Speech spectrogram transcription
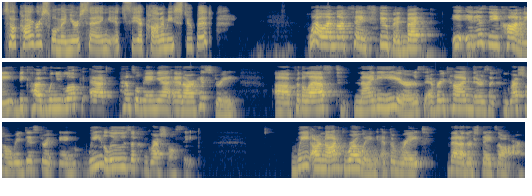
So Congresswoman, you're saying it's the economy stupid? Well, I'm not saying stupid, but it, it is the economy because when you look at Pennsylvania and our history, uh, for the last 90 years, every time there's a congressional redistricting, we lose a congressional seat we are not growing at the rate that other states are.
